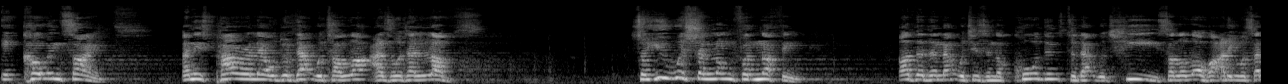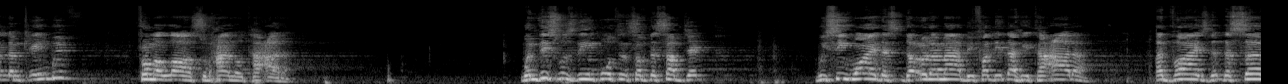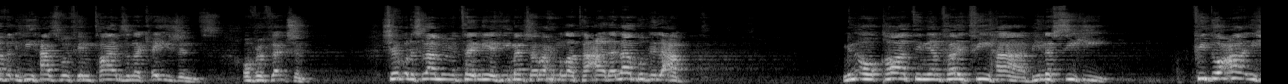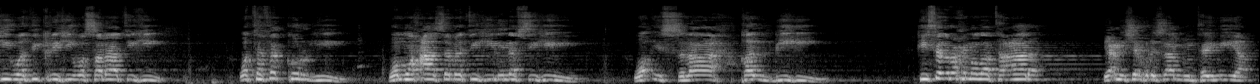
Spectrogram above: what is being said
it coincides and is paralleled with that which Allah Azza loves so you wish and long for nothing other than that which is in accordance to that which he sallallahu alaihi wasallam came with from Allah subhanahu wa ta'ala. When this was the importance of the subject, we see why the, the ulama bifadlillahi ta'ala advised that the servant he has with him times and occasions of reflection. Shaykh al-Islam ibn Taymiyyah, he mentioned rahimahullah ta'ala, لا بد للعبد من أوقات ينفرد فيها بنفسه في دعائه وذكره وصلاته وتفكره ومحاسبته لنفسه وإصلاح قلبه he said, Rahimullah ta'ala, Yani Shaykh al-Islam ibn Taymiyyah,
